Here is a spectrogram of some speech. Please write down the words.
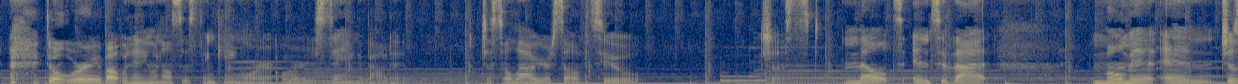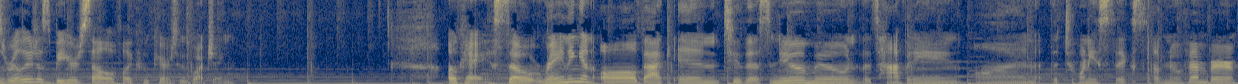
don't worry about what anyone else is thinking or or saying about it. Just allow yourself to just melt into that moment and just really just be yourself. Like who cares who's watching Okay, so reining it all back into this new moon that's happening on the 26th of November,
